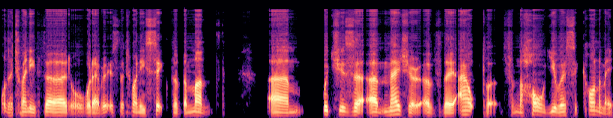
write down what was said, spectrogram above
or the 23rd or whatever it is, the 26th of the month, um, which is a, a, measure of the output from the whole US economy.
